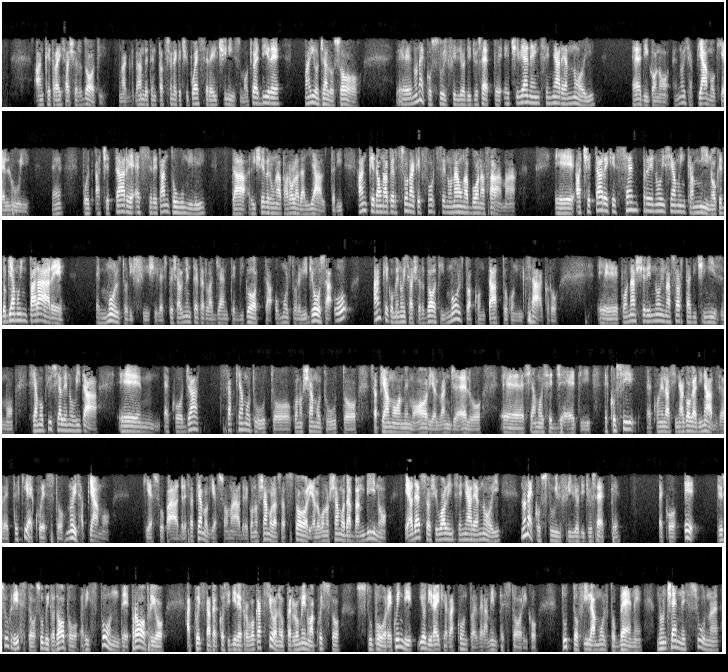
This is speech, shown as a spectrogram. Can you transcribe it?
anche tra i sacerdoti. Una grande tentazione che ci può essere è il cinismo, cioè dire ma io già lo so, eh, non è costui il figlio di Giuseppe e ci viene a insegnare a noi? Eh, dicono, eh, noi sappiamo chi è lui, eh? può accettare essere tanto umili da ricevere una parola dagli altri, anche da una persona che forse non ha una buona fama, e accettare che sempre noi siamo in cammino, che dobbiamo imparare è molto difficile, specialmente per la gente bigotta o molto religiosa o anche come noi sacerdoti molto a contatto con il sacro. E può nascere in noi una sorta di cinismo, siamo chiusi alle novità. E ecco già sappiamo tutto, conosciamo tutto, sappiamo a memoria il Vangelo, eh, siamo esegeti e così ecco nella sinagoga di Nazareth chi è questo? Noi sappiamo chi è suo padre, sappiamo chi è sua madre, conosciamo la sua storia, lo conosciamo da bambino e adesso ci vuole insegnare a noi? Non è costui il figlio di Giuseppe? Ecco, e Gesù Cristo subito dopo risponde proprio a questa, per così dire, provocazione o perlomeno a questo stupore. Quindi io direi che il racconto è veramente storico, tutto fila molto bene, non c'è nessun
